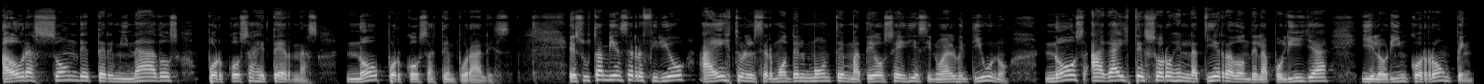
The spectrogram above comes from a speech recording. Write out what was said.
ahora son determinados por cosas eternas, no por cosas temporales. Jesús también se refirió a esto en el Sermón del Monte en Mateo 6, 19 al 21. No os hagáis tesoros en la tierra donde la polilla y el orín corrompen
